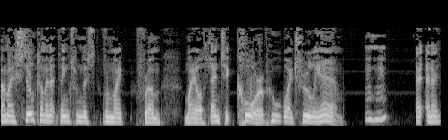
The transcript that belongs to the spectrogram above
am I still coming at things from this, from my, from my authentic core of who I truly am? Mm-hmm. And, and, I,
